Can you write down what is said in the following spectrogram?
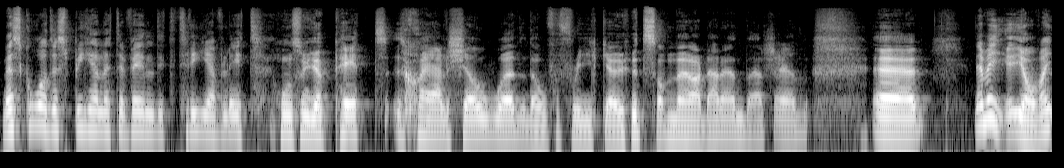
Men skådespelet är väldigt trevligt. Hon som gör Pet stjäl showen där hon får freaka ut som mördaren där sen. Eh, nej men jag var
